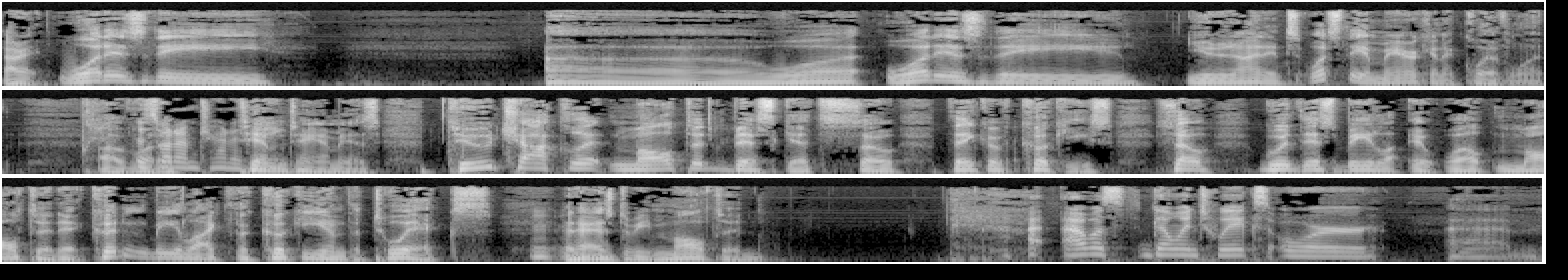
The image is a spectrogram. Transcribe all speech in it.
All right, what is the uh what what is the United what's the American equivalent of That's what, what a I'm trying to Tim think. Tam is? Two chocolate malted biscuits. So think of cookies. So would this be like well malted? It couldn't be like the cookie and the Twix. It has to be malted. I, I was going Twix or um,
